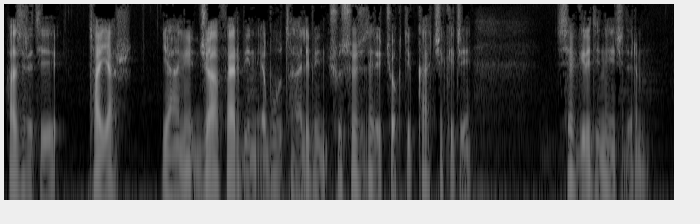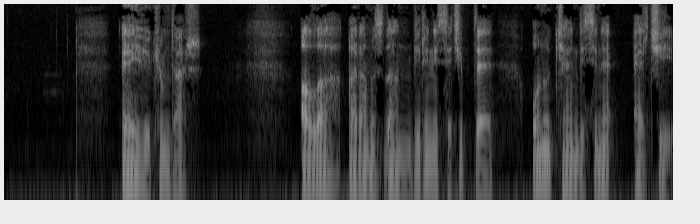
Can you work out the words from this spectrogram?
Hazreti Tayyar yani Cafer bin Ebu Talib'in şu sözleri çok dikkat çekici. Sevgili dinleyicilerim. Ey hükümdar! Allah aramızdan birini seçip de onu kendisine elçi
